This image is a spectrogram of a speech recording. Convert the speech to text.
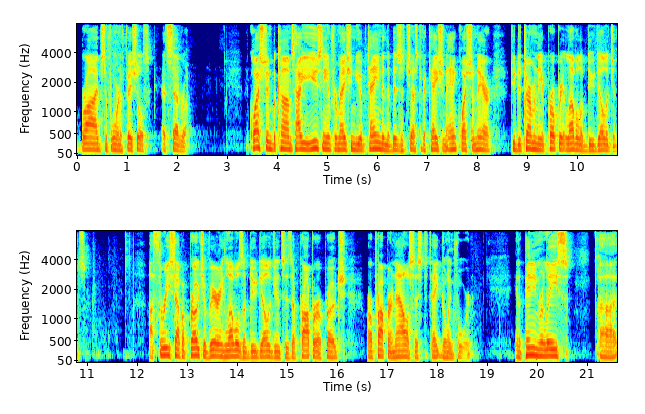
bribes to foreign officials, etc. The question becomes how you use the information you obtained in the business justification and questionnaire to determine the appropriate level of due diligence. A three step approach of varying levels of due diligence is a proper approach or proper analysis to take going forward. In opinion release uh,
